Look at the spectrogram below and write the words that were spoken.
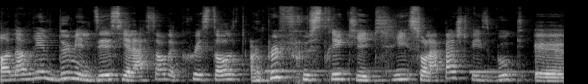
En avril 2010, il y a la sœur de Crystal, un peu frustrée, qui écrit sur la page Facebook euh,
